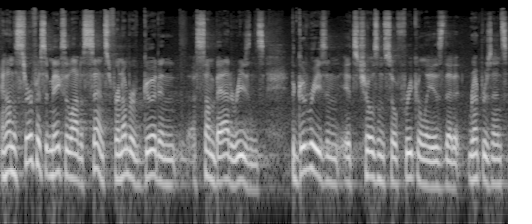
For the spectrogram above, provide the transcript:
And on the surface, it makes a lot of sense for a number of good and some bad reasons. The good reason it's chosen so frequently is that it represents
